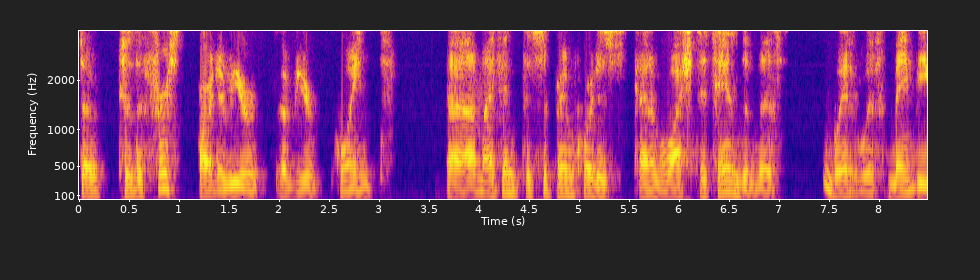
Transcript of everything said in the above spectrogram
So, to the first part of your of your point, um, I think the Supreme Court has kind of washed its hands of this, with, with maybe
